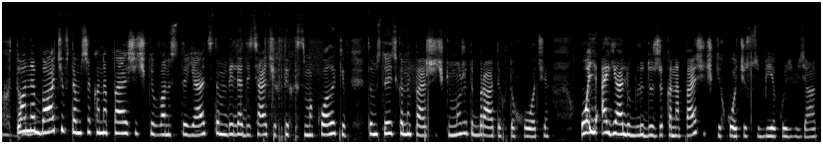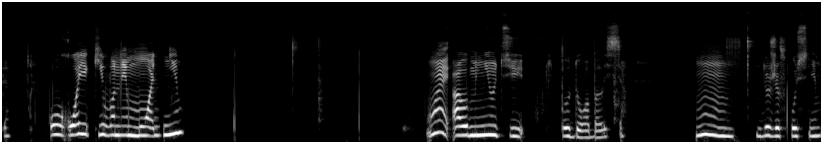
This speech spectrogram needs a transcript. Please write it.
Хто не бачив, там ще канапешечки вони стоять, там біля дитячих тих смаколиків, там стоять канапешечки, можете брати, хто хоче. Ой, а я люблю дуже канапешечки, хочу собі якусь взяти. Ого, які вони модні. Ой, а мені оці сподобалися. Ммм, дуже вкусні.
